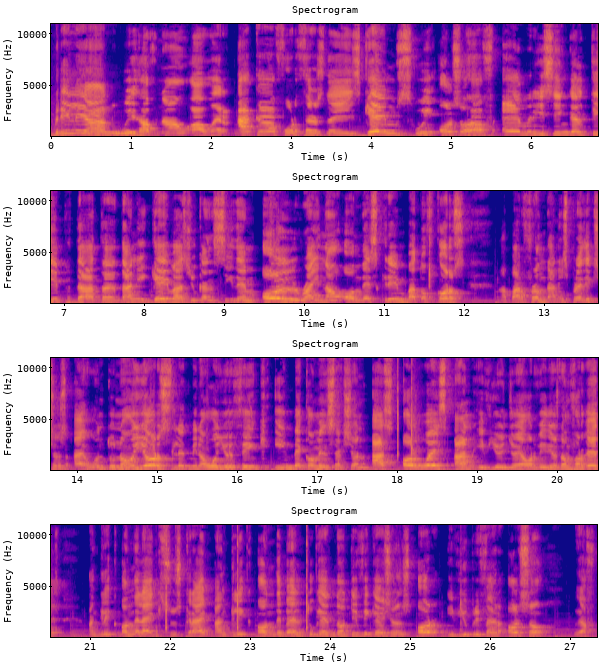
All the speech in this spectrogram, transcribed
Brilliant! We have now our ACCA for Thursday's games. We also have every single tip that uh, Danny gave us. You can see them all right now on the screen. But of course, apart from Danny's predictions, I want to know yours. Let me know what you think in the comment section as always. And if you enjoy our videos, don't forget and click on the like, subscribe, and click on the bell to get notifications. Or if you prefer, also, we have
